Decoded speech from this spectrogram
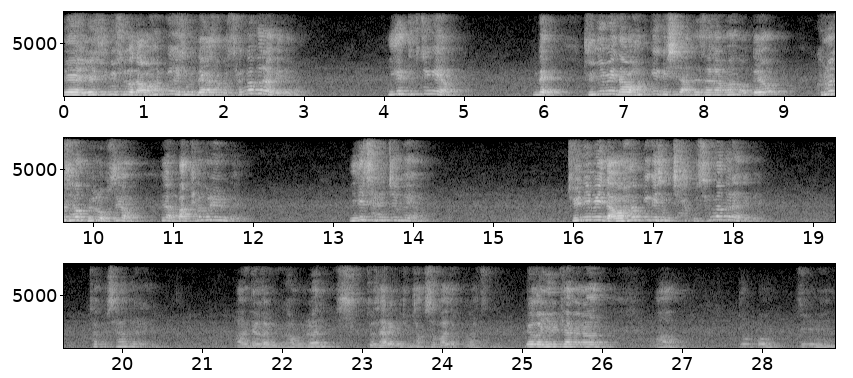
예, 예수 그리스도가 나와 함께 계시면 내가 자꾸 생각을 하게 돼요. 이게 특징이에요. 근데 주님이 나와 함께 계시지 않는 사람은 어때요? 그런 생각 별로 없어요. 그냥 막 해버리는 거예요. 이게 차이점이에요. 주님이 나와 함께 계시면 자꾸 생각을 하게 돼요. 자꾸 생각을 하게 돼요. 아, 내가 이거 하면은 저 사람이 좀 상처받을 것 같은데. 내가 이렇게 하면은, 아, 조금 주님이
